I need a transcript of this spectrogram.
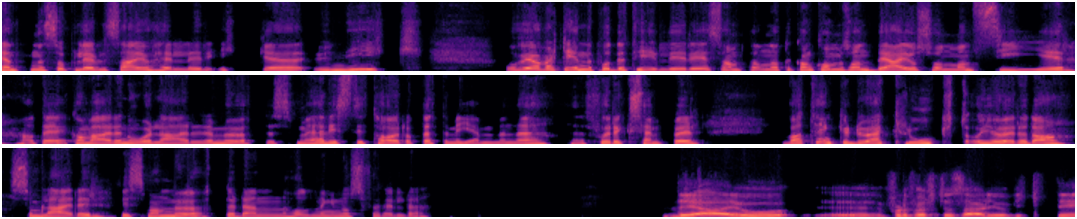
Jentenes opplevelse er jo heller ikke unik. Og vi har vært inne på det tidligere i samtalen at det kan komme sånn Det er jo sånn man sier. At det kan være noe lærere møtes med hvis de tar opp dette med hjemmene, f.eks. Hva tenker du er klokt å gjøre da, som lærer, hvis man møter den holdningen hos foreldre? Det er jo, eh, For det første så er det jo viktig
